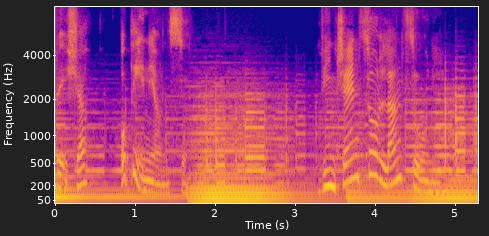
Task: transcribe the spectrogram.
Brescia Opinions. Vincenzo Lanzoni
